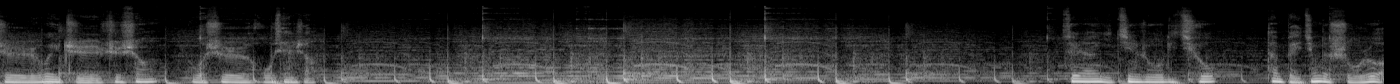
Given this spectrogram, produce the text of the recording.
是未知之声，我是胡先生。虽然已进入立秋，但北京的暑热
